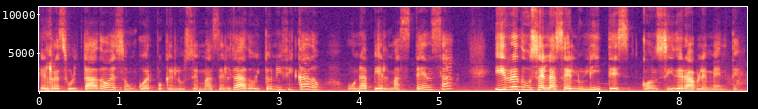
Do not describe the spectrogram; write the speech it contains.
El resultado es un cuerpo que luce más delgado y tonificado, una piel más tensa y reduce la celulitis considerablemente.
